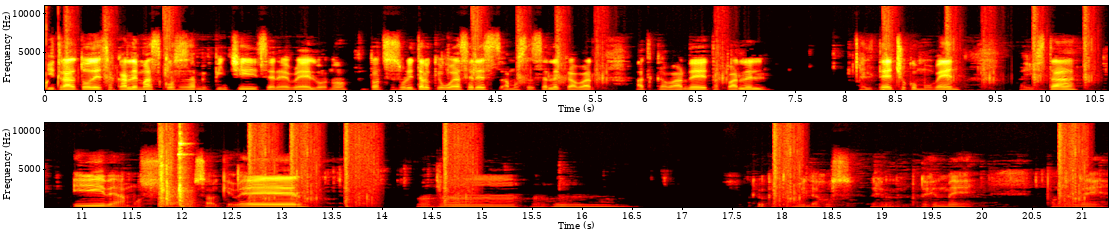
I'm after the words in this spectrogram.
Y trato de sacarle más cosas a mi pinche cerebelo, ¿no? Entonces ahorita lo que voy a hacer es, vamos a hacerle acabar, acabar de taparle el, el techo, como ven. Ahí está. Y veamos, vamos a que ver. Ajá. Creo que estoy muy lejos. déjenme ponerle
